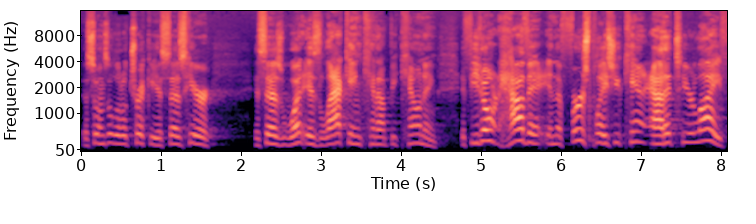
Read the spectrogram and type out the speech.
This one's a little tricky. It says here, It says, What is lacking cannot be counting. If you don't have it in the first place, you can't add it to your life.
